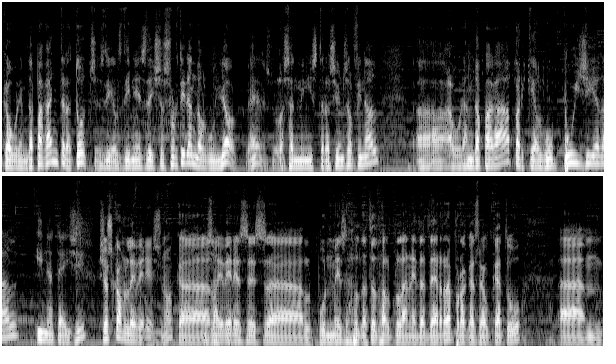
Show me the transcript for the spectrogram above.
que haurem de pagar entre tots. És a dir, els diners d'això sortiran d'algun lloc. Eh? Les administracions, al final, eh, hauran de pagar perquè algú pugi a dalt i netegi. Això és com l'Everest, no? Que l'Everest és eh, el punt més alt de tot el planeta Terra, però que es veu que tu... Um,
